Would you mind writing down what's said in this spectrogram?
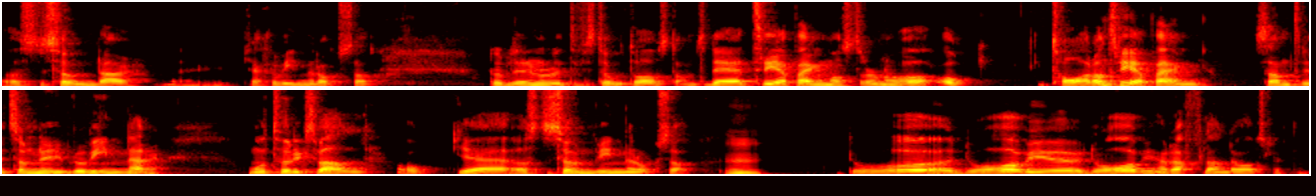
Östersund där eh, kanske vinner också. Då blir det nog lite för stort avstånd. Så det är tre poäng måste de nog ha. Och tar de tre poäng samtidigt som Nybro vinner mot Hudiksvall och eh, Östersund vinner också. Mm. Då, då, har vi ju då har vi en rafflande avslutning.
